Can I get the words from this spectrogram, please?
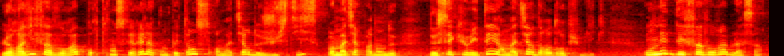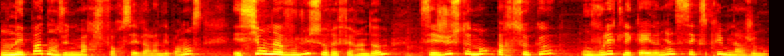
leur avis favorable pour transférer la compétence en matière de justice, en matière pardon, de, de sécurité et en matière d'ordre public on est défavorable à ça. On n'est pas dans une marche forcée vers l'indépendance. Et si on a voulu ce référendum, c'est justement parce que on voulait que les Calédoniens s'expriment largement.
